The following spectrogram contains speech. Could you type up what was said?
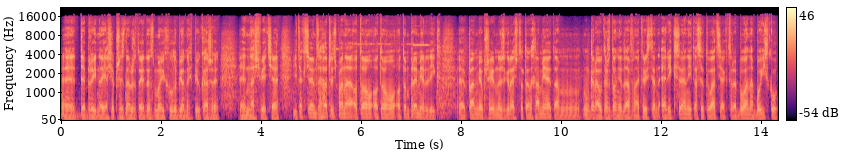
e, De Bruyne. Ja się przyznam, że to jeden z moich ulubionych piłkarzy e, na świecie. I tak chciałem zahaczyć pana o tą, o tą, o tą Premier League. E, pan miał przyjemność grać w Tottenhamie, tam grał też do niedawna Christian Eriksen i ta sytuacja, która była na boisku,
